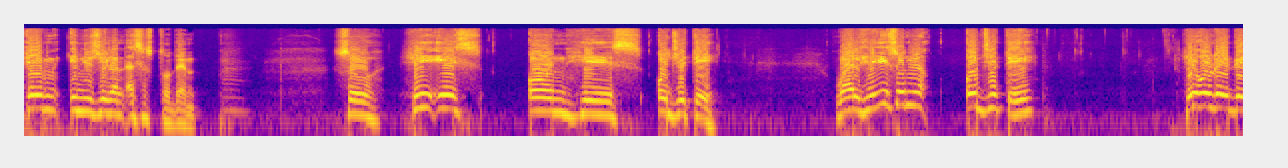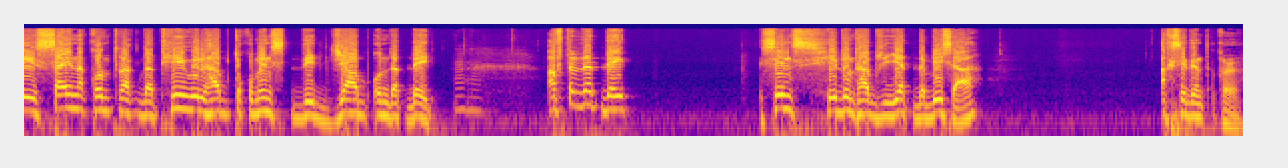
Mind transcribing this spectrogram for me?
came in New Zealand as a student. So, he is on his OGT. While he is on OGT, he already signed a contract that he will have to commence the job on that date. After that date, since he don't have yet the visa, accident occur.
